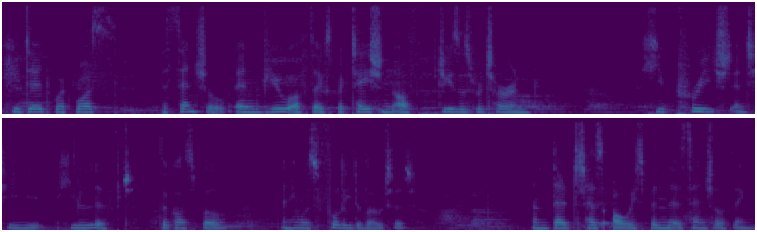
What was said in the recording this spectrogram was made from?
He did what was essential in view of the expectation of Jesus' return. He preached and he, he lived the gospel and he was fully devoted. And that has always been the essential thing.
